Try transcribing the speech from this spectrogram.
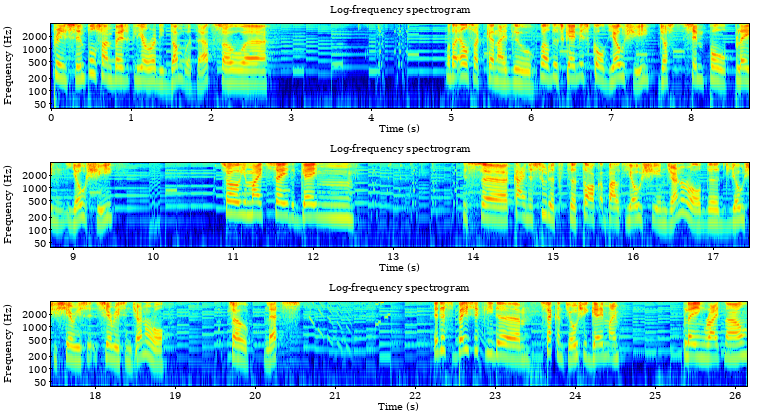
pretty simple, so I'm basically already done with that. So, uh, what else can I do? Well, this game is called Yoshi, just simple, plain Yoshi. So you might say the game is uh, kind of suited to talk about Yoshi in general, the Yoshi series series in general. So let's. It is basically the second Yoshi game I'm playing right now.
